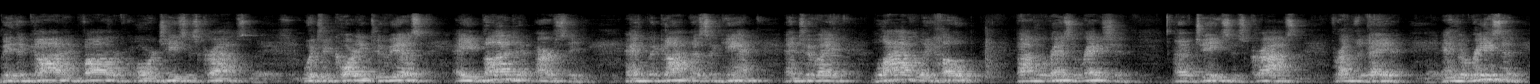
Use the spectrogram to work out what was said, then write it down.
be the God and Father of Lord Jesus Christ, which according to his abundant mercy hath begotten us again into a lively hope by the resurrection of Jesus Christ from the dead. And the reason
